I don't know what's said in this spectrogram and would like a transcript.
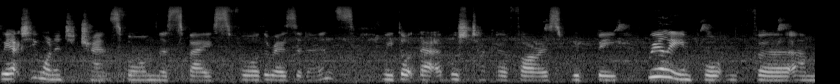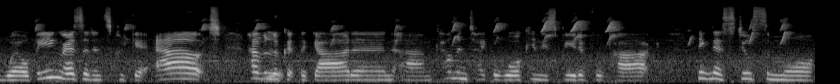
we actually wanted to transform the space for the residents. We thought that a bush tucker forest would be really important for um, well-being. Residents could get out, have a look at the garden, um, come and take a walk in this beautiful park. I think there's still some more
